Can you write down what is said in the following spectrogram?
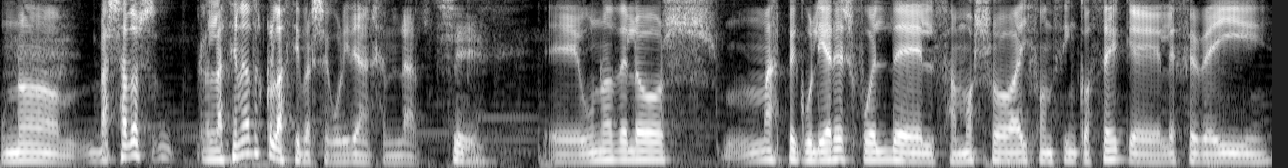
Uno, basados, relacionados con la ciberseguridad en general. Sí. Eh, uno de los más peculiares fue el del famoso iPhone 5C que el FBI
